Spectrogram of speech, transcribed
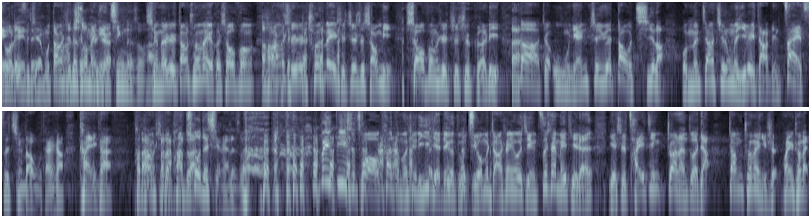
做了一次节目。当时那时候蛮年轻的是吧？请的是张春蔚和肖峰。当时春蔚是支持小米，肖峰是支持格力。那这五年之约到期了，我们将其中的一位嘉宾再次请到舞台上，看一看他当时的判断。错得起来了是吧？未必是错，看怎么去理解这个赌局。我们掌声有请资深媒体人，也是财经专栏作家张春蔚女士，欢迎春蔚。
